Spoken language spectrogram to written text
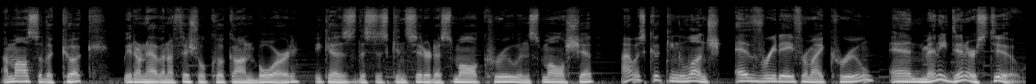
I'm also the cook. We don't have an official cook on board because this is considered a small crew and small ship. I was cooking lunch every day for my crew and many dinners too.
